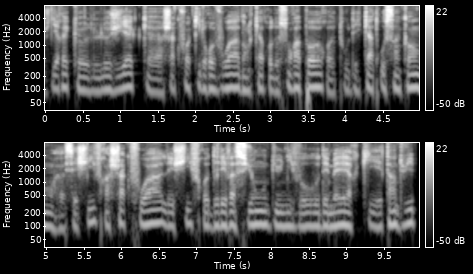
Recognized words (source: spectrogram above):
Je dirais que le GIEC, à chaque fois qu'il revoit dans le cadre de son rapport, tous les 4 ou 5 ans, ces chiffres, à chaque fois, les chiffres d'élévation du niveau des mers qui est induit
